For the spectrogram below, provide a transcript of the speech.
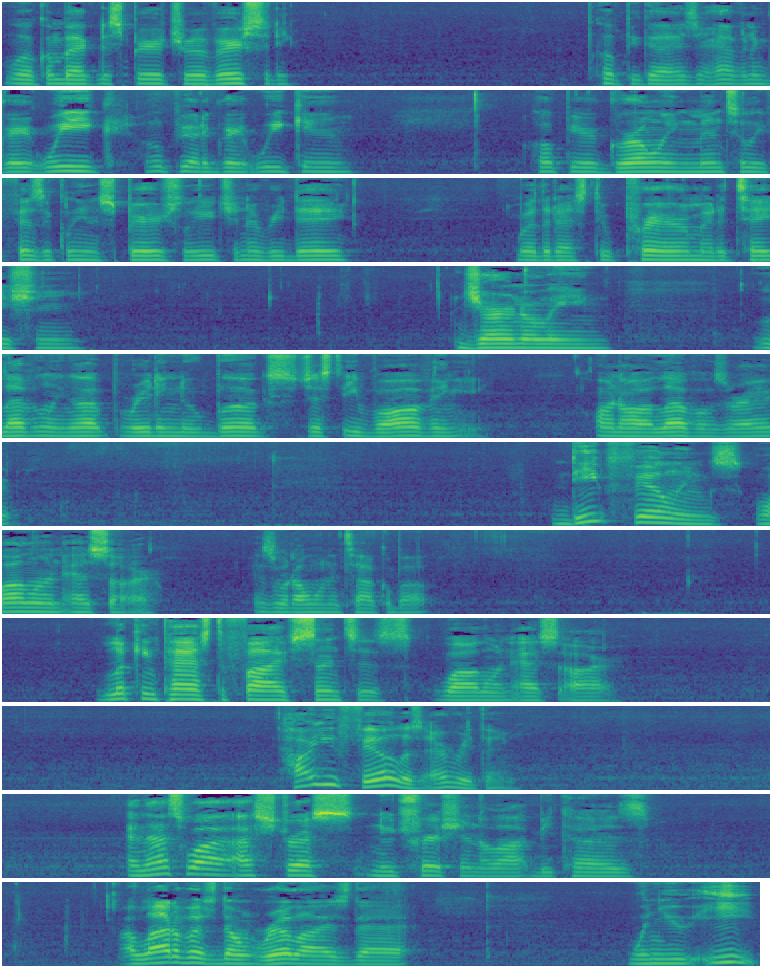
Welcome back to Spiritual Adversity. Hope you guys are having a great week. Hope you had a great weekend. Hope you're growing mentally, physically, and spiritually each and every day, whether that's through prayer, meditation, journaling, leveling up, reading new books, just evolving on all levels, right? Deep feelings while on SR is what I want to talk about. Looking past the five senses while on SR. How you feel is everything. And that's why I stress nutrition a lot because a lot of us don't realize that when you eat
